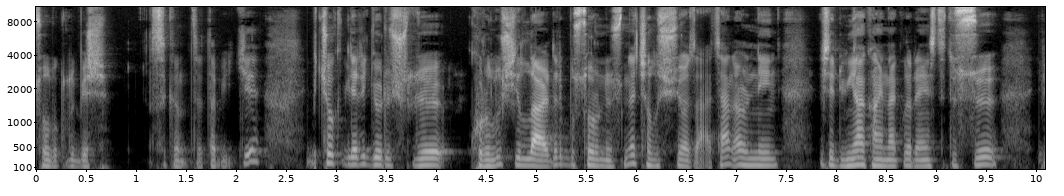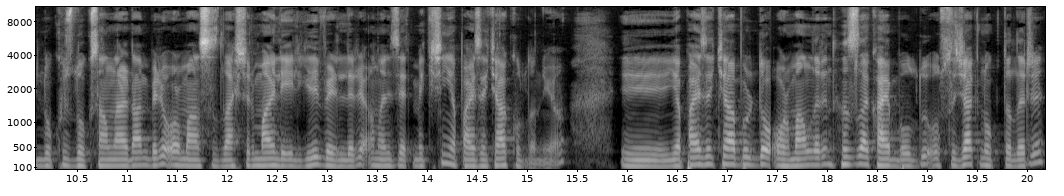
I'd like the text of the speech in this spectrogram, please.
soluklu bir sıkıntı tabii ki. Birçok ileri görüşlü kuruluş yıllardır bu sorun üstünde çalışıyor zaten. Örneğin işte Dünya Kaynakları Enstitüsü 1990'lardan beri ormansızlaştırma ile ilgili verileri analiz etmek için yapay zeka kullanıyor. Ee, yapay zeka burada ormanların hızla kaybolduğu o sıcak noktaları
